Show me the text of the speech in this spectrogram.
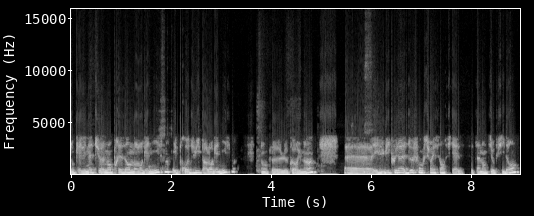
Donc elle est naturellement présente dans l'organisme et produite par l'organisme donc le, corps humain. Euh, et l'ubiquinol a deux fonctions essentielles. C'est un antioxydant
